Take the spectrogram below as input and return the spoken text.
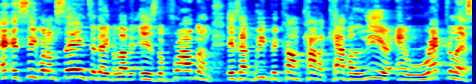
And, and see what I'm saying today, beloved, is the problem is that we've become kind of cavalier and reckless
